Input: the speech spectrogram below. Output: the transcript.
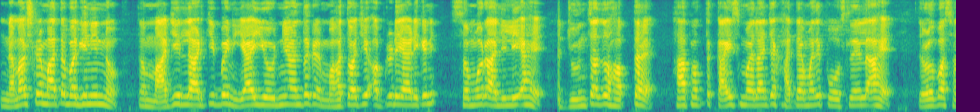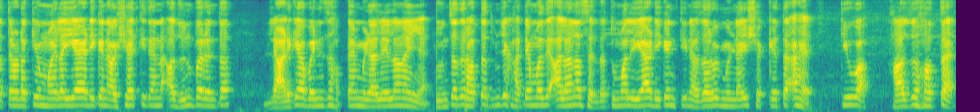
नमस्कार माता भगिनींनो. तर माझी लाडकी बहीण या योजनेअंतर्गत महत्वाची अपडेट या ठिकाणी समोर आलेली आहे. जूनचा जो हप्ता आहे हा फक्त काहीच महिलांच्या खात्यामध्ये पोहोचलेला आहे. जवळपास सतरा टक्के महिला या ठिकाणी अशा आहेत की त्यांना अजूनपर्यंत लाडक्या बहिणीचा हप्ता मिळालेला नाही आहे. जूनचा जर हप्ता तुमच्या खात्यामध्ये आला नसेल तर तुम्हाला या ठिकाणी तीन हजार रुपये मिळण्याची शक्यता आहे. किंवा हा जो हप्ता आहे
